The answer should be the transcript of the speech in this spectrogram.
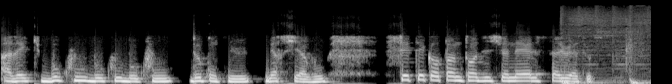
avec beaucoup, beaucoup, beaucoup de contenu. Merci à vous. C'était Quentin de Temps Additionnel. Salut à tous.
